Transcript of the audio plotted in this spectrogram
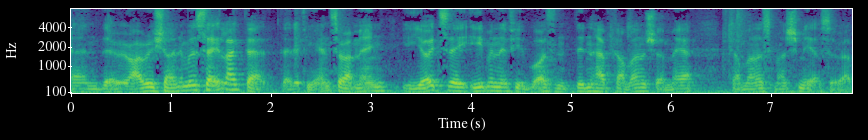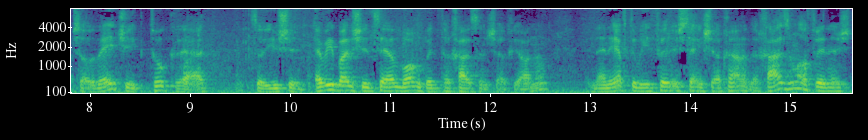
And the Arishonim will say like that, that if you answer Amen, you say even if he wasn't, didn't have Kavanah Shemeh, Kavanas Mashmiya. So Rab Soloveitchik took that. So you should, everybody should say along with the Chazan Shechianu. And then after we finish saying Shechianu, the Chazan will finish,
